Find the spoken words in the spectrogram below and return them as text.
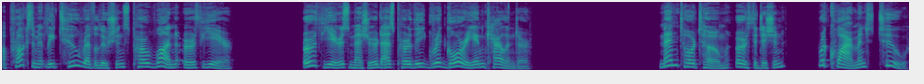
Approximately two revolutions per one Earth year. Earth years measured as per the Gregorian calendar. Mentor Tome, Earth Edition, Requirement 2.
